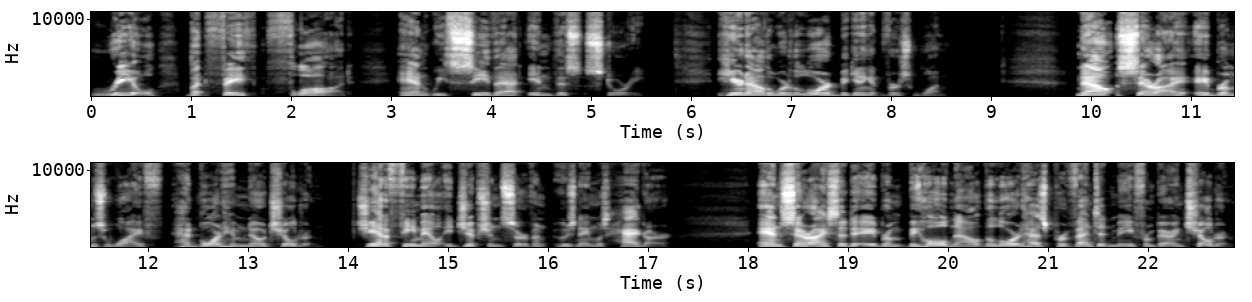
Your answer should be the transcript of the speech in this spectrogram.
real, but faith flawed. And we see that in this story. Hear now the word of the Lord, beginning at verse 1. Now, Sarai, Abram's wife, had borne him no children. She had a female Egyptian servant whose name was Hagar. And Sarai said to Abram, Behold, now the Lord has prevented me from bearing children.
